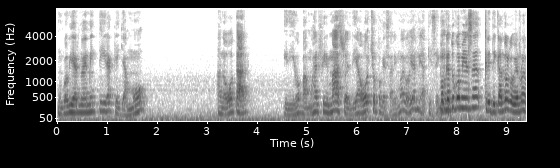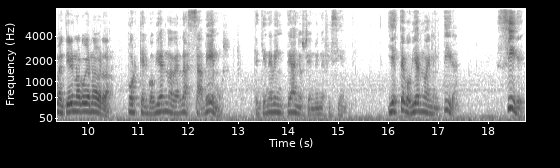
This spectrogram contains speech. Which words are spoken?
un gobierno de mentira que llamó a no votar y dijo vamos al firmazo el día 8 porque salimos del gobierno y aquí seguimos. ¿Por qué tú comienzas criticando al gobierno de mentira y no al gobierno de verdad? Porque el gobierno de verdad sabemos que tiene 20 años siendo ineficiente. Y este gobierno de mentira sigue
